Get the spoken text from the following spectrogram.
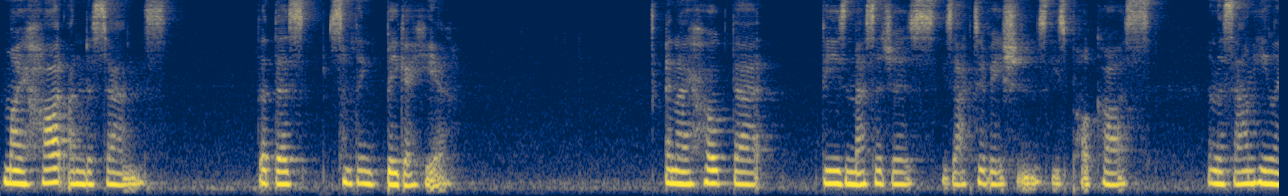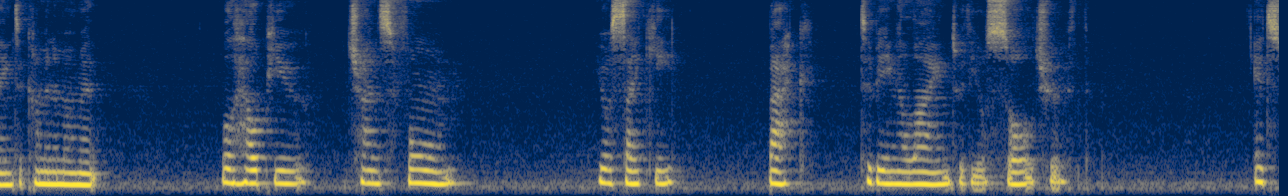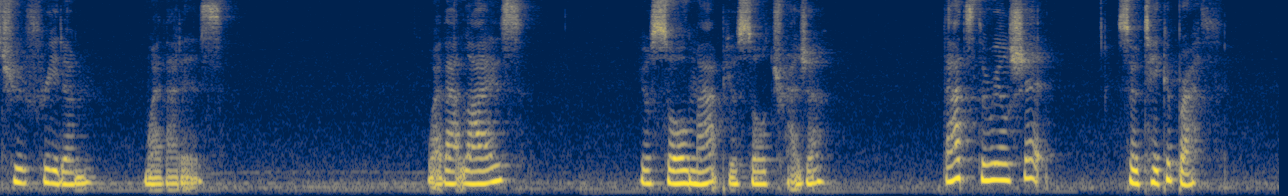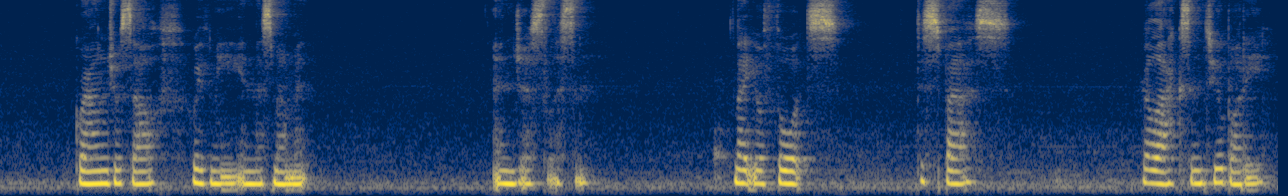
my heart understands that there's something bigger here. And I hope that these messages, these activations, these podcasts, and the sound healing to come in a moment will help you transform your psyche back to being aligned with your soul truth. It's true freedom where that is. Where that lies, your soul map, your soul treasure, that's the real shit. So take a breath ground yourself with me in this moment and just listen. Let your thoughts disperse, relax into your body,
